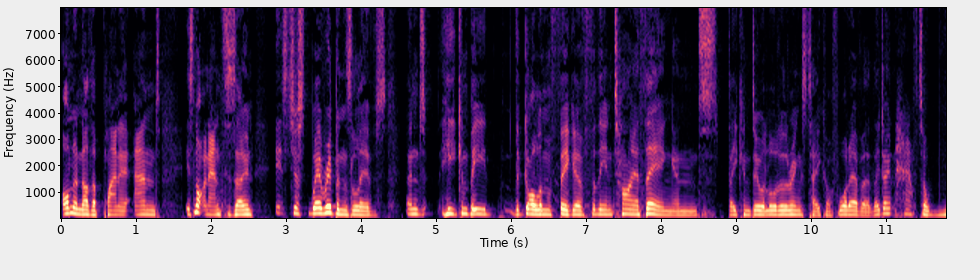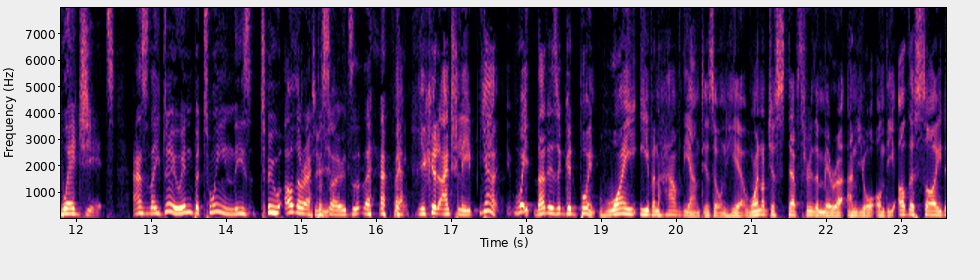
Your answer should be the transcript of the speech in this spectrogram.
on another planet, and it's not an antizone. It's just where Ribbons lives, and he can be the Gollum figure for the entire thing, and they can do a Lord of the Rings takeoff, whatever. They don't have to wedge it as they do in between these two other episodes that they're Yeah, having. you could actually. Yeah, wait, that is a good point. Why even have the anti-zone here? Why not just step through the mirror and you're on the other side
